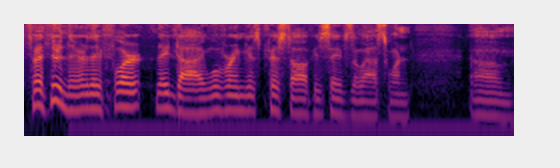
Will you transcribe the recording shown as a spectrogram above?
so through there, they flirt, they die. Wolverine gets pissed off. He saves the last one. Um,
